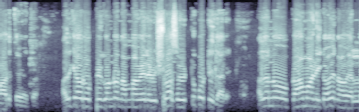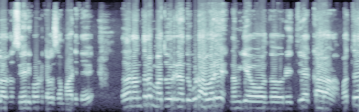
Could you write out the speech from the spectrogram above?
ಮಾಡ್ತೇವೆ ಅಂತ. ಅದಕ್ಕೆ ಅವರು ಒಪ್ಪಿಕೊಂಡು ನಮ್ಮ ಮೇಲೆ ವಿಶ್ವಾಸವಿಟ್ಟು ಕೊಟ್ಟಿದ್ದಾರೆ. ಅದನ್ನು ಪ್ರಾಮಾಣಿಕವಾಗಿ ನಾವು ಎಲ್ಲರೂ ಸೇರಿಕೊಂಡು ಕೆಲಸ ಮಾಡಿದ್ದೇವೆ. ಅದನಂತರ ಮಧೂರಿನದ್ದು ಕೂಡ ಅವರೇ ನಮಗೆ ಒಂದು ರೀತಿಯ ಕಾರಣ. ಮತ್ತೆ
